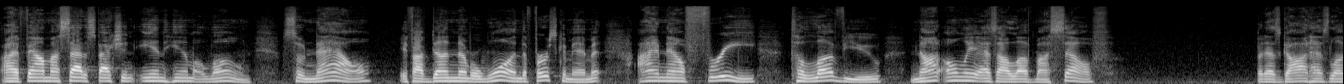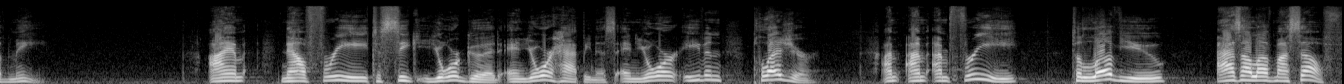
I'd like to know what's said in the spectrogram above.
I have found my satisfaction in Him alone. So now, if I've done number one, the first commandment, I am now free to love you not only as I love myself, but as God has loved me. I am now free to seek your good and your happiness and your even pleasure. I'm, I'm, I'm free to love you as I love myself.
